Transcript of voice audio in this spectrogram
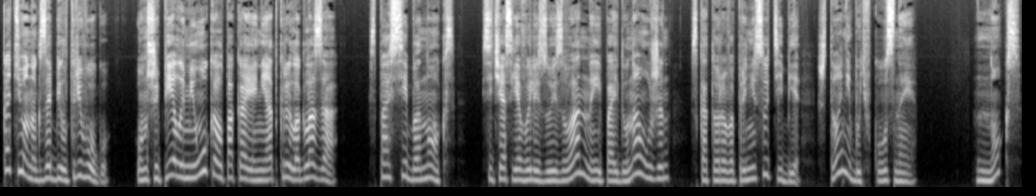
Котенок забил тревогу. Он шипел и мяукал, пока я не открыла глаза. «Спасибо, Нокс. Сейчас я вылезу из ванны и пойду на ужин, с которого принесу тебе что-нибудь вкусное». «Нокс?»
